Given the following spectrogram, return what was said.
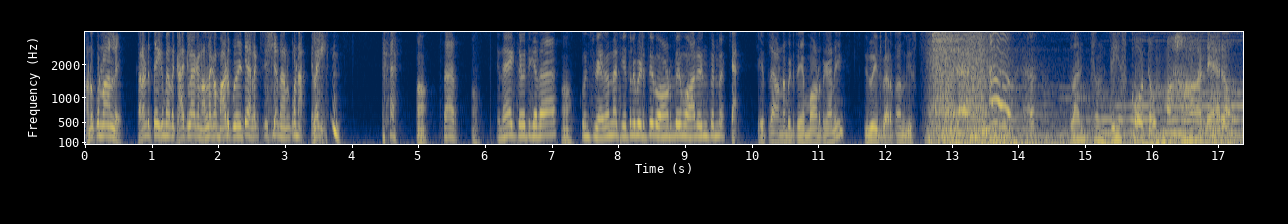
అనుకున్నానులే. కరెంట్ తీగ మీద కాకిలాగా నల్లగా మాడిపోయింటే ఎలక్ట్రీషియన్ అనుకున్నా. ఇలాగే. ఆ, సార్. వినాయక చవితి కదా. కొంచెం ఏదన్నా చేతులు పెడితే బాగుంటుందేమో ఆలోచించండి. చేతిలో అన్న పెడితే ఏం బాగుంటుంది కానీ ఇదిగో ఇది పెడతాను తీసుకో. లంచం తీసుకోవటం మహానేరం.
